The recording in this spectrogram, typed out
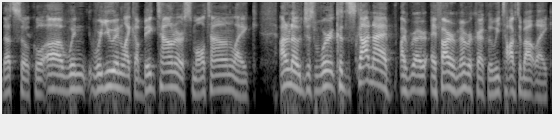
that's so cool. Uh, when were you in like a big town or a small town? Like, I don't know, just where because Scott and I, I, if I remember correctly, we talked about like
